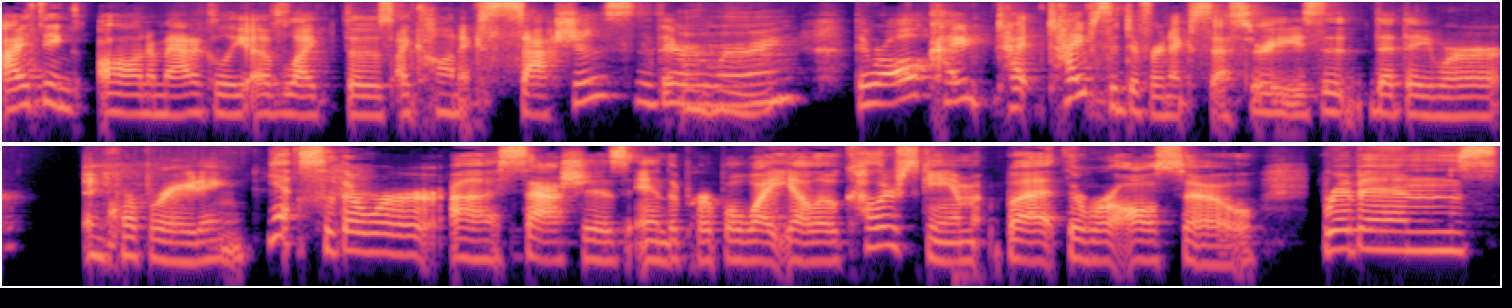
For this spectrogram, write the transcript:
I think automatically of like those iconic sashes that they were Mhm. wearing. There were all ki- ty- types of different accessories that, that they were incorporating. Yeah. So there were uh, sashes in the purple, white, yellow color scheme, but there were also ribbons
